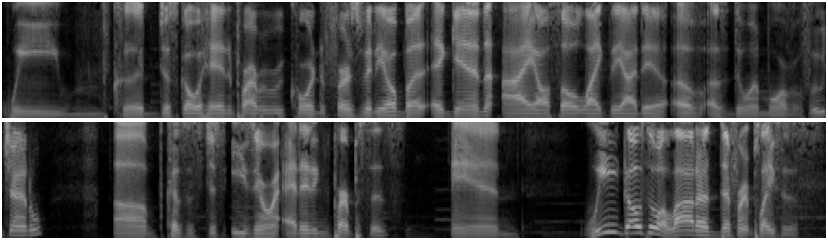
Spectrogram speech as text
we could just go ahead and probably record the first video. But again, I also like the idea of us doing more of a food channel um, because it's just easier on editing purposes. And we go to a lot of different places.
